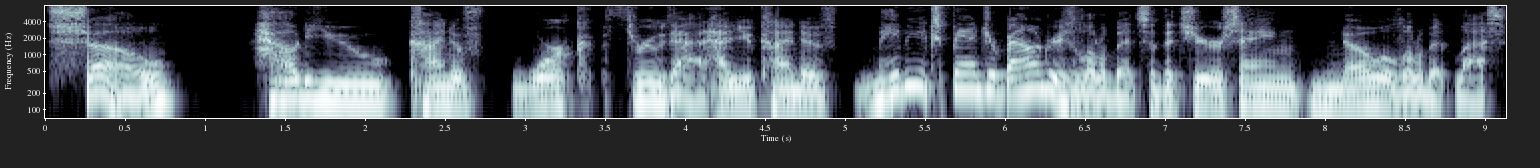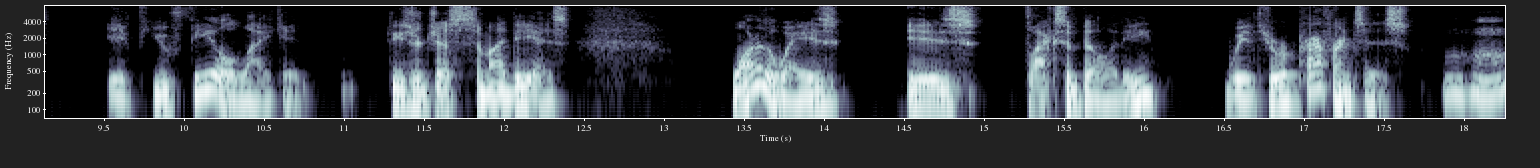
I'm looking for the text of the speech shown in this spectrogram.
So, how do you kind of work through that? How do you kind of maybe expand your boundaries a little bit so that you're saying no a little bit less if you feel like it? These are just some ideas. One of the ways is flexibility with your preferences. Mm-hmm.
